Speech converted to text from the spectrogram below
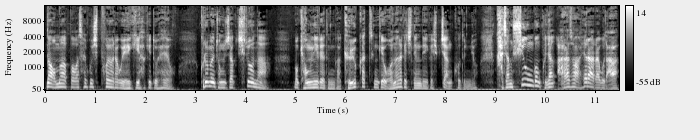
나 엄마 아빠가 살고 싶어요라고 얘기하기도 해요. 그러면 정작 치료나 뭐 격리라든가 교육 같은 게 원활하게 진행되기가 쉽지 않거든요. 가장 쉬운 건 그냥 알아서 해라라고 놔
